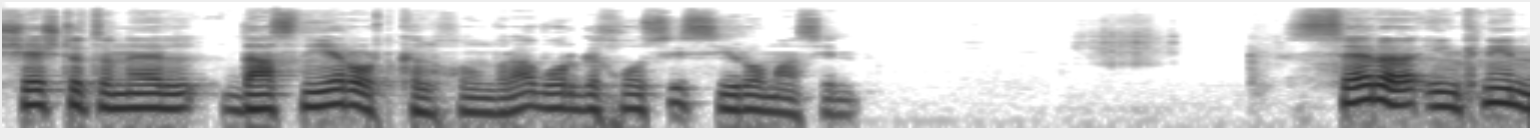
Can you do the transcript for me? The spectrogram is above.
շեշտը տնել 10-րդ գլխում վրա, որ կխոսի սիրո մասին։ Սերը ինքնին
